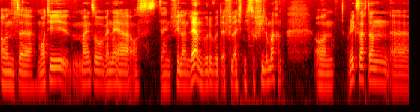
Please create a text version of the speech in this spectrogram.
Und äh, Morty meint so, wenn er aus seinen Fehlern lernen würde, wird er vielleicht nicht so viele machen. Und Rick sagt dann, äh,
